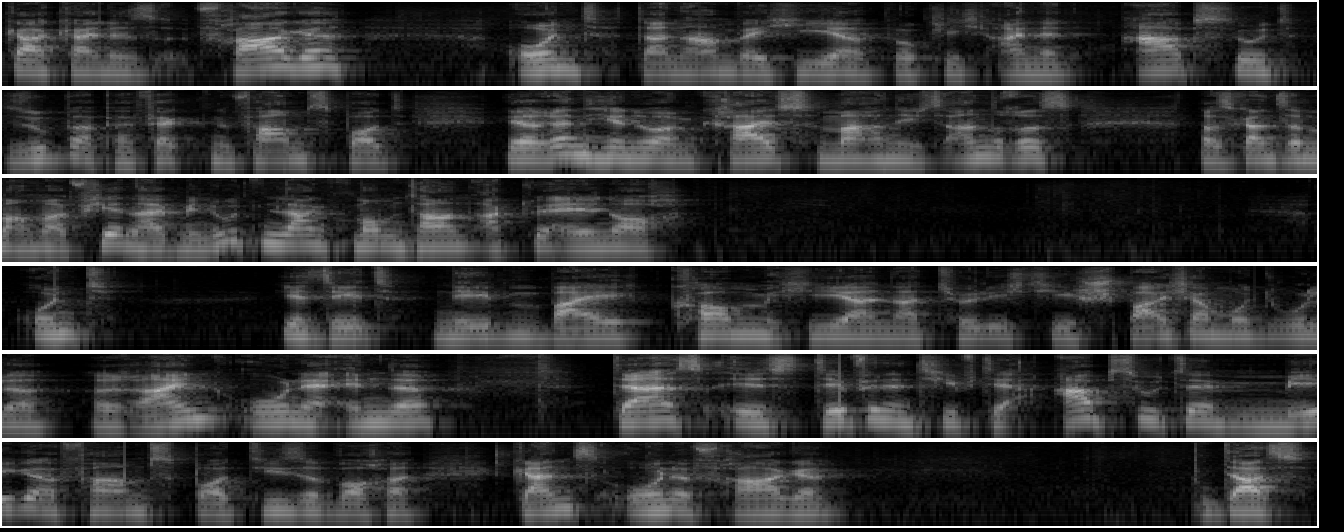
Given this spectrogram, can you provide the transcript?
gar keine Frage. Und dann haben wir hier wirklich einen absolut super perfekten Farmspot. Wir rennen hier nur im Kreis, machen nichts anderes. Das Ganze machen wir viereinhalb Minuten lang, momentan aktuell noch. Und ihr seht, nebenbei kommen hier natürlich die Speichermodule rein ohne Ende. Das ist definitiv der absolute Mega-Farm-Spot diese Woche, ganz ohne Frage. Das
